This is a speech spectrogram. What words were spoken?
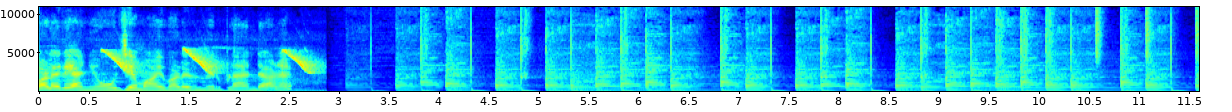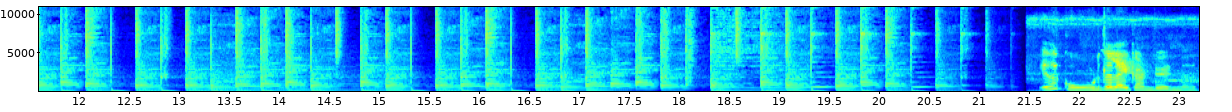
വളരെ അനുയോജ്യമായി വളരുന്ന ഒരു പ്ലാന്റ് ആണ്. ഇത് കൂടുതലായി കണ്ടുവരുന്നത്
